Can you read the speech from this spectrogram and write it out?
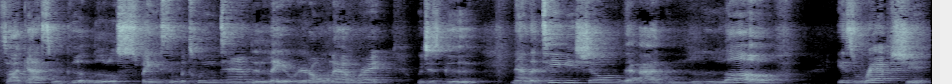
So I got some good little space in between time to layer it on out, right? Which is good. Now the TV show that I love is Rap Shit.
